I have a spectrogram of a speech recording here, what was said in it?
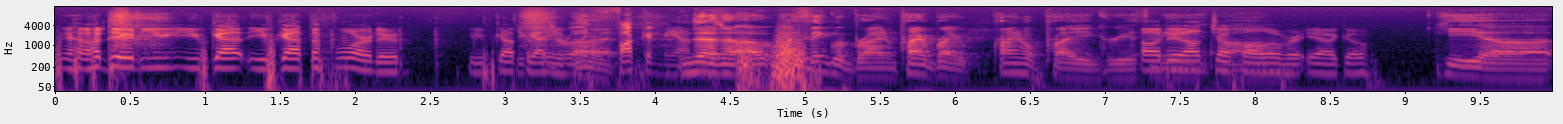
go No, dude, you you've got you've got the floor, dude. You've got You the. guys main- are really Alright. fucking me on no this. no I, I think with brian brian brian, brian will probably agree with Oh, me Oh, dude, I'll jump all um, over it. Yeah, go. he uh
